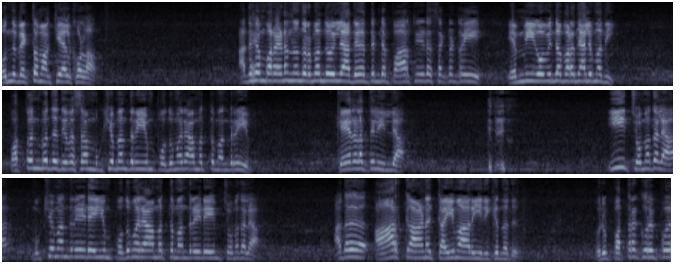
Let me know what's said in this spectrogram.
ഒന്ന് വ്യക്തമാക്കിയാൽ കൊള്ളാം. അദ്ദേഹം പറയണമെന്ന് നിർബന്ധമില്ല അദ്ദേഹത്തിന്റെ പാർട്ടിയുടെ സെക്രട്ടറി എം വി ഗോവിന്ദ പറഞ്ഞാലും മതി. പത്തൊൻപത് ദിവസം മുഖ്യമന്ത്രിയും പൊതുമരാമത്ത് മന്ത്രിയും കേരളത്തിൽ ഇല്ല. ഈ ചുമതല മുഖ്യമന്ത്രിയുടെയും പൊതുമരാമത്ത് മന്ത്രിയുടെയും ചുമതല. അത് ആർക്കാണ് കൈമാറിയിരിക്കുന്നത്? ഒരു പത്രക്കുറിപ്പ്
